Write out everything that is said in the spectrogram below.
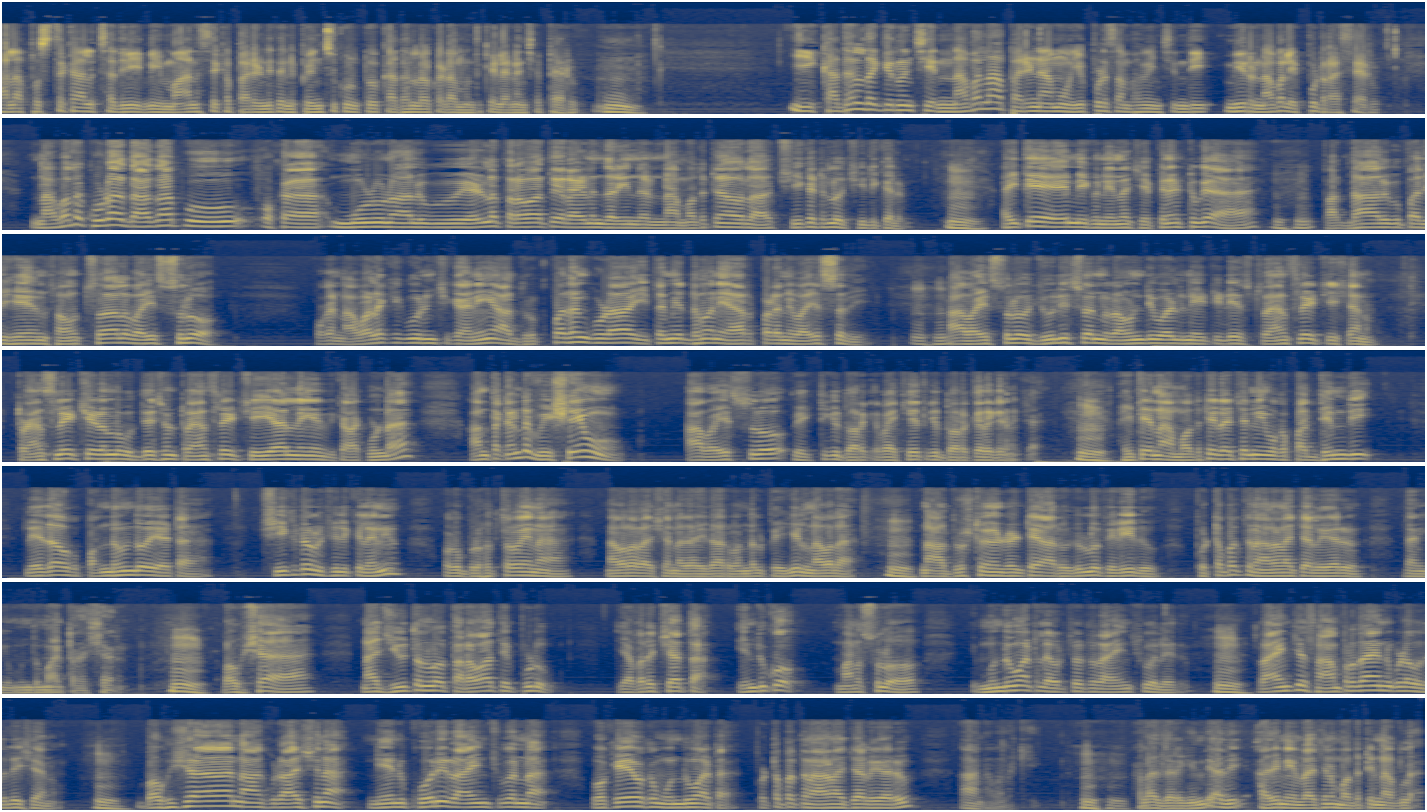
చాలా పుస్తకాలు చదివి మీ మానసిక పరిణితిని పెంచుకుంటూ కథల్లో కూడా ముందుకెళ్ళానని చెప్పారు. ఈ కథల దగ్గర నుంచి నవల పరిణామం ఎప్పుడు సంభవించింది మీరు నవల ఎప్పుడు రాశారు నవల కూడా దాదాపు ఒక మూడు నాలుగు ఏళ్ళ తర్వాతే రాయడం జరిగిందండి నా మొదటి నవల చీకటిలో చీలికలు. అయితే మీకు నిన్న చెప్పినట్టుగా పద్నాలుగు పదిహేను సంవత్సరాల వయస్సులో ఒక నవలకి గురించి కానీ ఆ దృక్పథం కూడా ఇతమిద్దమని ఏర్పడని వయస్సు అది ఆ వయస్సులో Jules Verne round the world eighty days translate చేశాను. ట్రాన్స్లేట్ చేయడంలో ఉద్దేశం ట్రాన్స్లేట్ చేయాలనేది కాకుండా అంతకంటే విషయం ఆ వయస్సులో వ్యక్తికి దొరక రచయితకి దొరకదు కనుక అయితే నా మొదటి రచనని ఒక పద్దెనిమిది లేదా ఒక పంతొమ్మిదో ఏట చీకటలు చిలికలని ఒక బృహత్తరమైన నవల రాశాను అది ఐదారు వందల పేజీల నవల. నా అదృష్టం ఏంటంటే ఆ రోజుల్లో తెలియదు పుట్టపర్తి నారాయణాచార్య గారు దానికి ముందు మాట రాశారు. బహుశా నా జీవితంలో తర్వాత ఎప్పుడు ఎవరి చేత ఎందుకో మనసులో ముందు మాటలు ఎవరి చేత రాయించుకోలేదు. రాయించే సాంప్రదాయాన్ని కూడా వదిలేశాను. బహుశా నాకు రాసిన నేను కోరి రాయించుకున్న ఒకే ఒక ముందు మాట పుట్టపర్తి నారాయణాచార్య గారు ఆ నవలకి. అలా జరిగింది. అది అది నేను రాసిన మొదటి నవల.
